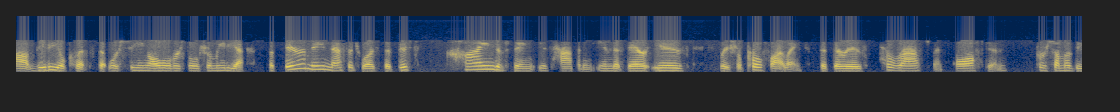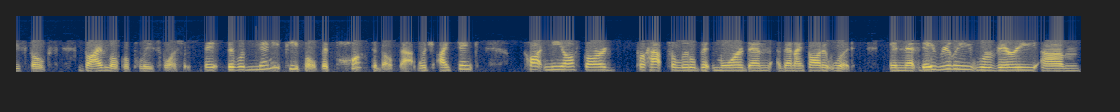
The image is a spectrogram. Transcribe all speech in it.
uh, video clips that we're seeing all over social media. But their main message was that this kind of thing is happening in that there is racial profiling, that there is harassment often for some of these folks by local police forces. They, there were many people that talked about that, which I think caught me off guard perhaps a little bit more than than I thought it would. In that they really were very um,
